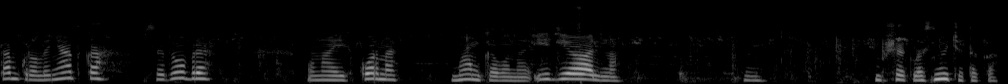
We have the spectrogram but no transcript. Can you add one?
Там кроленятка, все добре. Вона їх корме. Мамка вона ідеальна. Взагалі класнюча така.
